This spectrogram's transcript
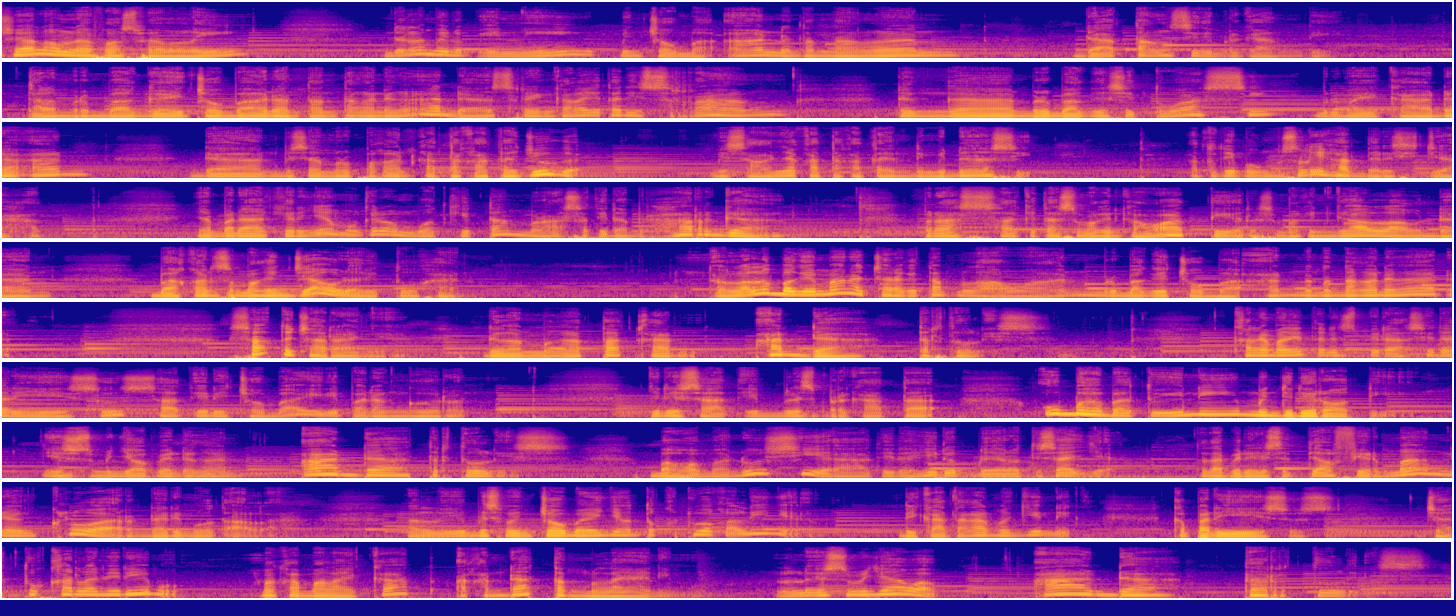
Shalom Levos Family. Dalam hidup ini, pencobaan dan tantangan datang silih berganti. Dalam berbagai cobaan dan tantangan yang ada, sering kali kita diserang dengan berbagai situasi, berbagai keadaan, dan bisa merupakan kata-kata juga. Misalnya kata-kata intimidasi Atau tipu muslihat dari si jahat Yang pada akhirnya mungkin membuat kita merasa tidak berharga Merasa kita semakin khawatir, semakin galau, dan bahkan semakin jauh dari Tuhan. Nah, lalu bagaimana cara kita melawan berbagai cobaan dan tantangan yang ada? Satu caranya dengan mengatakan ada tertulis. Kalimat ini terinspirasi dari Yesus saat ia dicobai di padang gurun. Jadi saat iblis berkata, "Ubah batu ini menjadi roti." Yesus menjawabnya dengan, "Ada tertulis bahwa manusia tidak hidup dari roti saja, tetapi dari setiap firman yang keluar dari mulut Allah." Lalu iblis mencobainya untuk kedua kalinya. Dikatakan begini kepada Yesus, "Jatuhkanlah dirimu, maka malaikat akan datang melayanimu." Lalu Yesus menjawab, "Ada tertulis,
